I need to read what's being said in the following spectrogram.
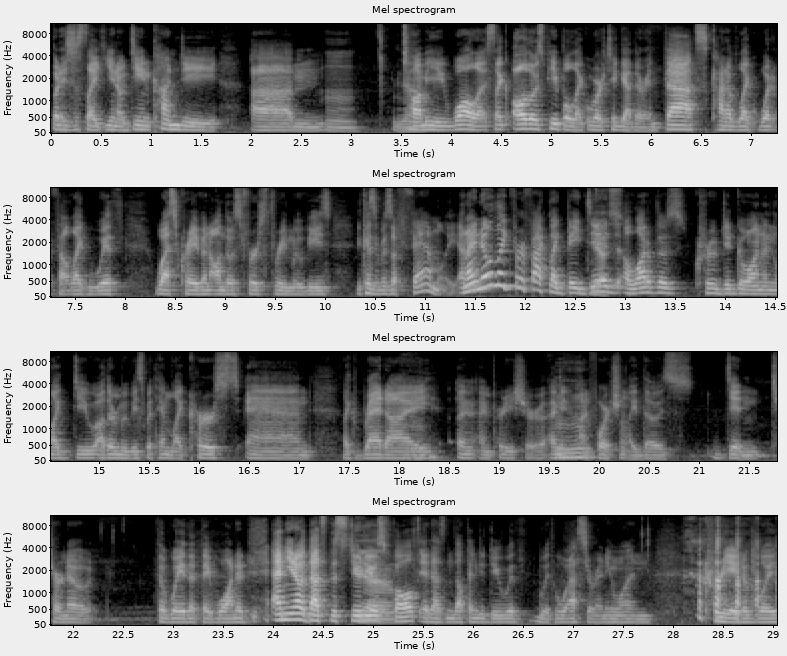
but it's just like you know Dean Cundey, um, Tommy Wallace, like all those people like worked together, and that's kind of like what it felt like with Wes Craven on those first three movies because it was a family. And I know like for a fact like they did Yes. a lot of those crew did go on and like do other movies with him like Cursed and like Red Eye. Mm-hmm. I, I'm pretty sure. I mean, mm-hmm. unfortunately, those didn't turn out the way that they wanted. And you know that's the studio's Yeah. fault. It has nothing to do with with Wes or anyone creatively.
